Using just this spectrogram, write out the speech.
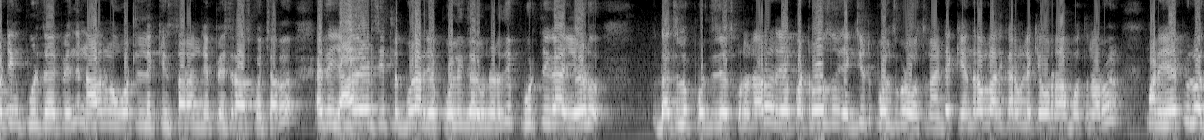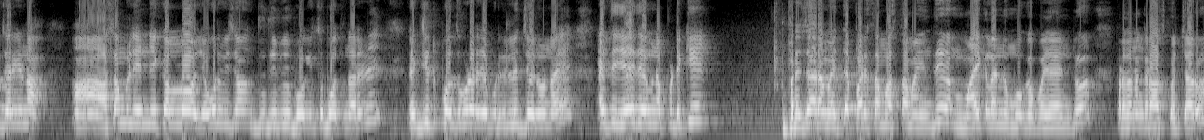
ఓటింగ్ పూర్తి అయిపోయింది. వందల ఓట్లు లెక్కిస్తారని చెప్పేసి రాసుకొచ్చారు. అయితే యాభై ఏడు సీట్లకు కూడా రేపు పోలింగ్ జరుగుతున్నది. పూర్తిగా ఏడు దశలు పూర్తి చేసుకుంటున్నారు. రేపటి రోజు ఎగ్జిట్ పోల్స్ కూడా వస్తున్నాయి. అంటే కేంద్రంలో అధికారంలోకి ఎవరు రాబోతున్నారు? మన ఏపీలో జరిగిన అసెంబ్లీ ఎన్నికల్లో ఎవరు విజయం దుదిబి భోగించబోతున్నారని ఎగ్జిట్ పోల్స్ కూడా రేపు రిలీజ్ చేయనున్నాయి. అయితే ఏదేమైనప్పటికీ ప్రచారం అయితే పరిసమస్తమైంది. మైకులన్నీ మూగపోయాయంటూ ప్రధానంగా రాసుకొచ్చారు.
